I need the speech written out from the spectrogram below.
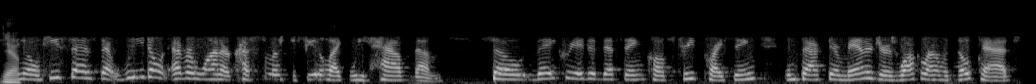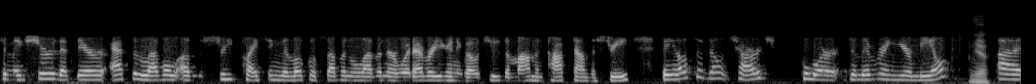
Yeah. You know, he says that we don't ever want our customers to feel like we have them. So they created that thing called street pricing. In fact, their managers walk around with notepads to make sure that they're at the level of the street pricing, the local 7-Eleven or whatever you're going to go to, the mom and pop down the street. They also don't charge for delivering your meal, Yeah. uh,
